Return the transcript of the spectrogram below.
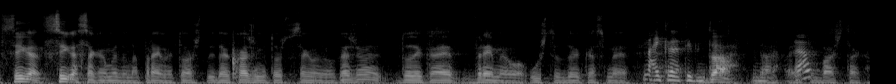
сега сега сакаме да направиме тоа што и да го кажеме тоа што сакаме да го кажеме, додека е времево, уште додека сме Најкреативни. Да, да, Добра. ете баш така.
